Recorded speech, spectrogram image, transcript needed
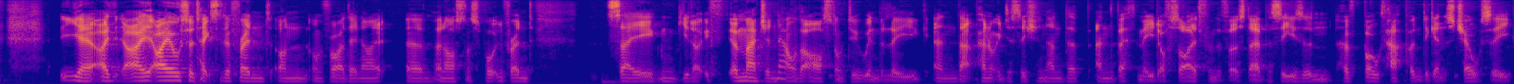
yeah, I, I, I, also texted a friend on, on Friday night, um, an Arsenal supporting friend, saying, you know, if imagine now that Arsenal do win the league and that penalty decision and the and the Beth Mead offside from the first day of the season have both happened against Chelsea.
